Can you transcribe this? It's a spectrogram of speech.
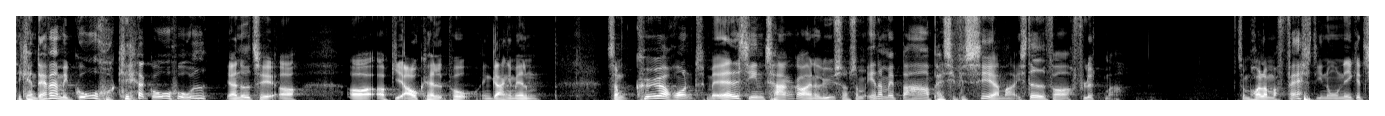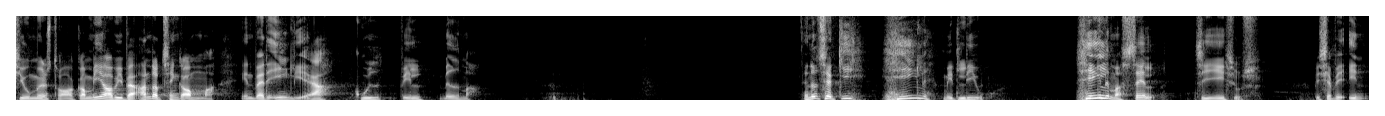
Det kan da være mit gode, kære gode hoved, jeg er nødt til at, at, at give afkald på en gang imellem. Som kører rundt med alle sine tanker og analyser, som ender med bare at pacificere mig, i stedet for at flytte mig. Som holder mig fast i nogle negative mønstre og går mere op i, hvad andre tænker om mig, end hvad det egentlig er, Gud vil med mig. Jeg er nødt til at give hele mit liv, hele mig selv til Jesus, hvis jeg vil ind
